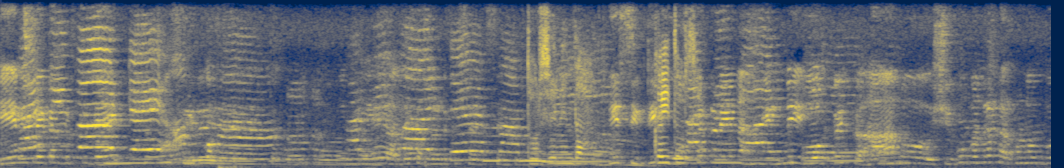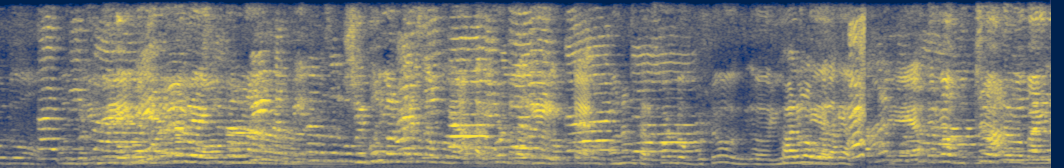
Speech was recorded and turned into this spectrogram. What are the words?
ಏನು ಕೈ ತೋರ್ಸಿ. ಹೋಗ್ಬೇಕು. ನಾನು ಶಿವು ಬಂದ್ರೆ ಕರ್ಕೊಂಡು ಹೋಗ್ಬೋದು. ಕರ್ಕೊಂಡು ಹೋಗಿ ಅವನನ್ನ ಕರ್ಕೊಂಡು ಹೋಗ್ಬಿಟ್ಟು ಇವ್ರಿಗೆ ಯಾಕಂದ್ರೆ ಮುಚ್ಚು ಅಥವಾ ಬಾಯಿನ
